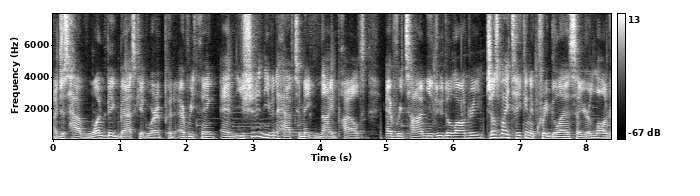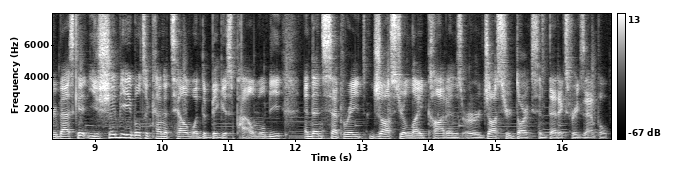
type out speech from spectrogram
I just have one big basket where I put everything, and you shouldn't even have to make 9 piles every time you do the laundry. Just by taking a quick glance at your laundry basket, you should be able to kind of tell what the biggest pile will be and then separate just your light cottons or just your dark synthetics for example.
